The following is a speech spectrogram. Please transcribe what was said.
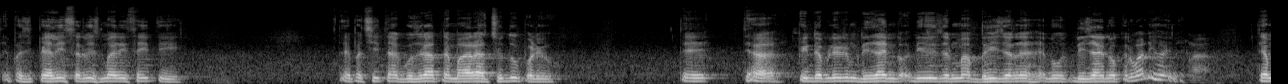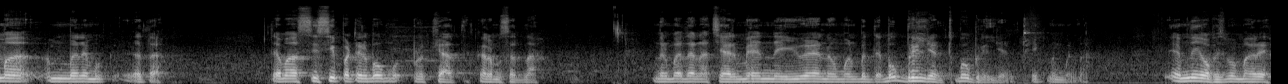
તે પછી પહેલી સર્વિસ મારી થઈ હતી. તે પછી ત્યાં ગુજરાતને મહારાજ જુદું પડ્યું. તે ત્યાં પીડબ્લ્યુડી ડિઝાઇન ડિવિઝનમાં બ્રિજ અને એનું ડિઝાઇનો કરવાની હોય ને, તેમાં મને હતા. તેમાં સીસી પટેલ બહુ પ્રખ્યાત કરમસદના. નર્મદાના ચેરમેન ને યુએન ઓમન બધા બહુ બ્રિલિયન્ટ બહુ બ્રિલિયન્ટ એક નંબરના એમની ઓફિસમાં મારે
